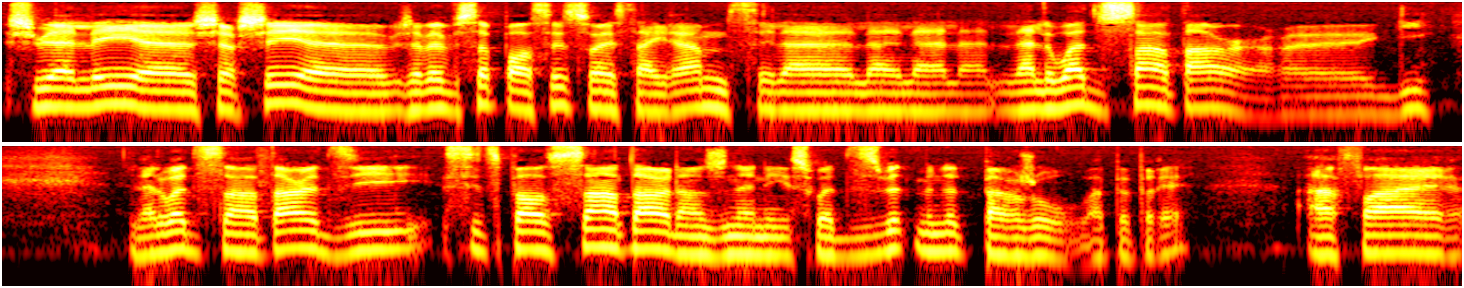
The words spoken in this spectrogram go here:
suis allé euh, chercher, euh, j'avais vu ça passer sur Instagram, c'est la, la, loi du centeur, euh, Guy. La loi du 100 heures dit si tu passes 100 heures dans une année, soit 18 minutes par jour à peu près, à faire,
